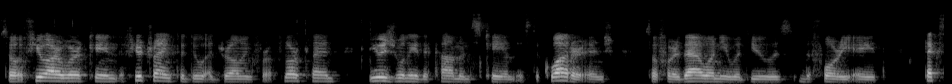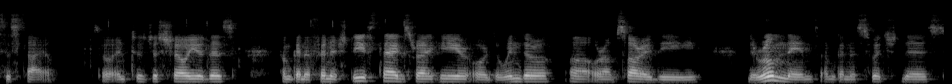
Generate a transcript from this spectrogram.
So if you are working, if you're trying to do a drawing for a floor plan, usually the common scale is the quarter inch, so for that one, you would use the 48 text style. So and to just show you this, I'm gonna finish these tags right here or the window, uh, or I'm sorry, the, the room names. I'm gonna switch this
